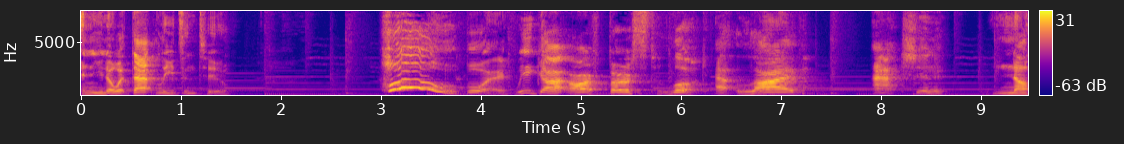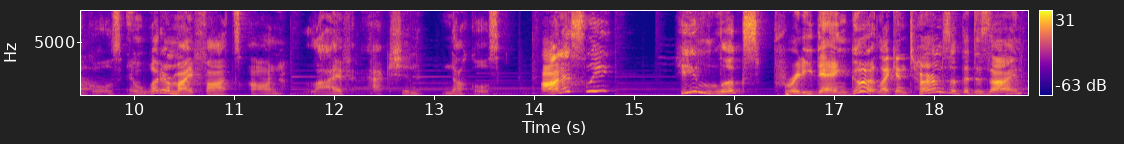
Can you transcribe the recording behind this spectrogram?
And you know what that leads into? Oh boy, we got our first look at live action Knuckles. And what are my thoughts on live action Knuckles? Honestly, he looks pretty dang good. Like in terms of the design,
